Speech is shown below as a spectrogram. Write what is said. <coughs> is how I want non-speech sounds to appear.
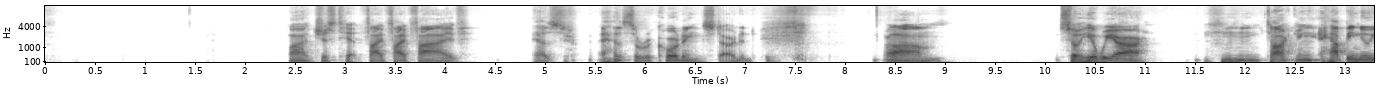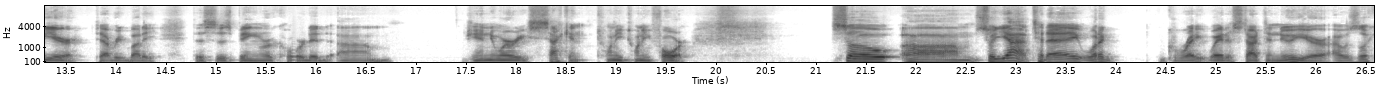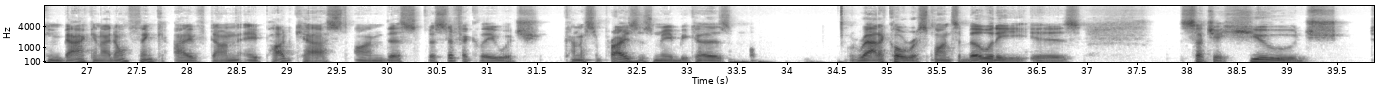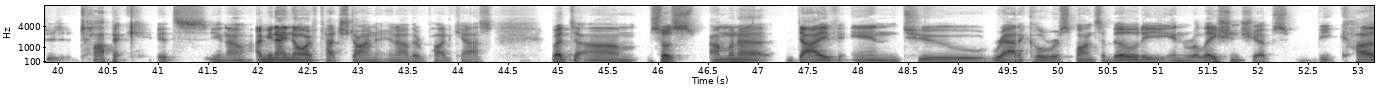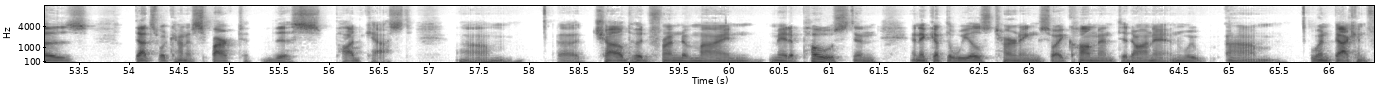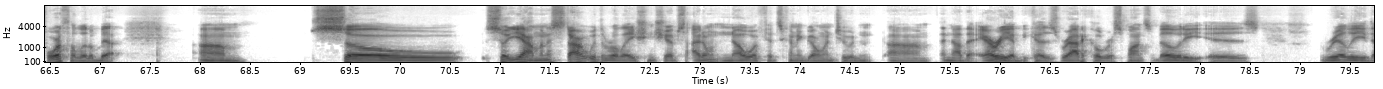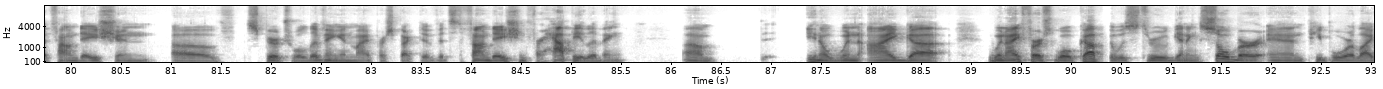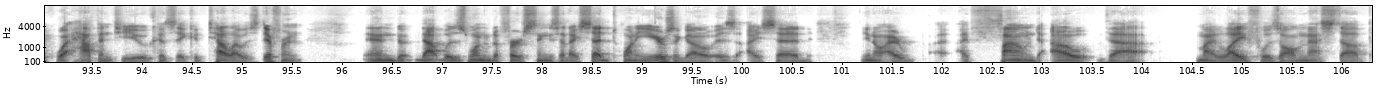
Wow, just hit 555 as <laughs> as the recording started. Um so here we are <laughs> talking happy new year to everybody. This is being recorded um January 2nd, 2024. So um so yeah, today what a great way to start the new year. I was looking back and I don't think I've done a podcast on this specifically, which kind of surprises me because radical responsibility is such a huge topic. It's, you know, I mean, I know I've touched on it in other podcasts, but um, so I'm going to dive into radical responsibility in relationships because that's what kind of sparked this podcast. Um, a childhood friend of mine made a post and and it got the wheels turning. So I commented on it and we um, went back and forth a little bit. Um, so so yeah, I'm going to start with the relationships. I don't know if it's going to go into an, um, another area because radical responsibility is really the foundation of spiritual living in my perspective. It's the foundation for happy living. Um you know when i got when i first woke up it was through getting sober and people were like what happened to you? Because they could tell i was different. And that was one of the first things that i said 20 years ago is i said you know i i found out that my life was all messed up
